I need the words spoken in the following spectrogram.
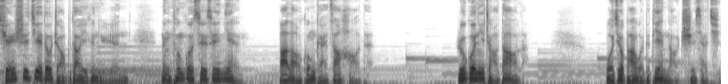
全世界都找不到一个女人能通过碎碎念把老公改造好的。如果你找到了，我就把我的电脑吃下去。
